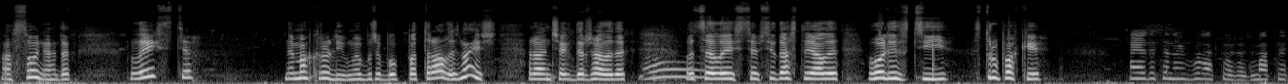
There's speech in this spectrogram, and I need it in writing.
А Соня, так листя. Нема кролів. Ми б вже потрали. Знаєш, раніше як держали, так оце листя, завжди стояли голі ці струпаки. А я дитиною була теж. ж Мати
